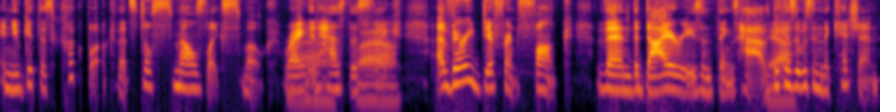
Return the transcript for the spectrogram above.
And you get this cookbook that still smells like smoke, right? It has this wow. like a very different funk than the diaries and things have Yeah. because it was in the kitchen.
